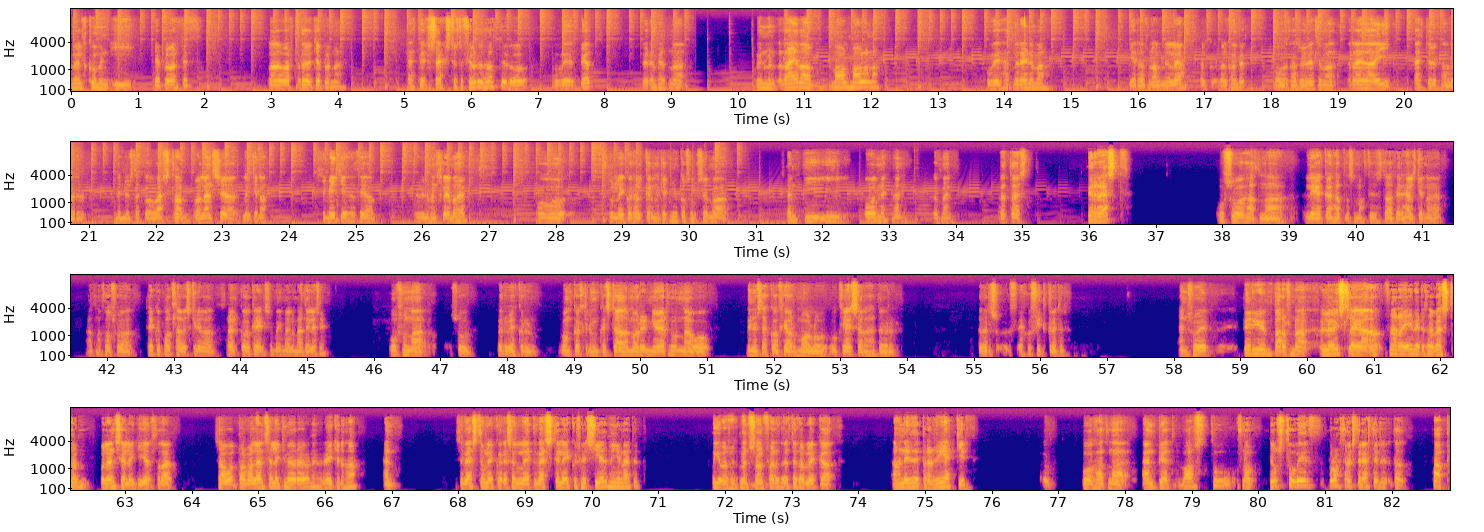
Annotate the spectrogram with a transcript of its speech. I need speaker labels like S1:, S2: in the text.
S1: velkomin í Djöflavarpið, hlaðavarp Rauða Djöfluna. Þetta er 64. þáttur og, og við Björn verum hérna, við erum að ræða mál málana og við hérna reynum að gera það svona alminnilega, Velko, velkomin Björn. Og það sem við ætlum að ræða í þætturum, það verður minnumst eitthvað á West Ham, Valencia leikina, ekki mikið því að við viljum hans glema þeim. Og leikur helgarinn gegn Newcastle sem að stendi í, ofni en menn rettaðist fyrir rest. Og svo hérna legan hérna sem átti þessu stað fyrir helgina hérna þó svo að Tryggvi Páll hafi skrifað þrælgóða grein sem ég mælum allir lesi og svona svo verðum við einhverjum vangöldur um hver stað að Mourinho er núna og minnast eitthvað fjármál og, og gleysjar að þetta verður eitthvað fýtgröður en svo byrjum bara svona lauslega að fara yfir þess að Vestham Valencia leiki, ég ætla að sá bara Valencia leiki með raugunum, við veikinu það. En þessi Vestham leikur er sérlega eitt versti leikur sem ég séð með United. Og ég var svona með samfarið eftir það leika að hann er þið bara rekin og hérna en Björn, varst þú svona, bjóst þú við brottrækstur eftir þetta tap?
